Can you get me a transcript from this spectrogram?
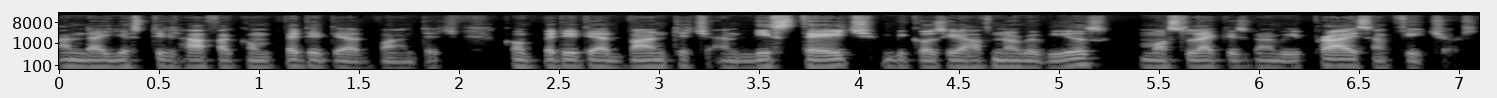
and that you still have a competitive advantage. Competitive advantage at this stage because you have no reviews, most likely it's going to be price and features.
